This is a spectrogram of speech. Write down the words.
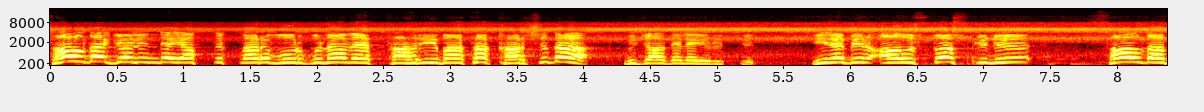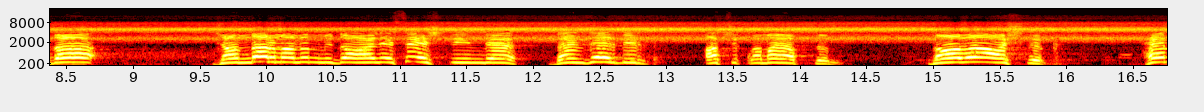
Salda Gölü'nde yaptıkları vurguna ve tahribata karşı da mücadele yürüttük. Yine bir Ağustos günü Salda'da jandarmanın müdahalesi eşliğinde benzer bir açıklama yaptım. Dava açtık. Hem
